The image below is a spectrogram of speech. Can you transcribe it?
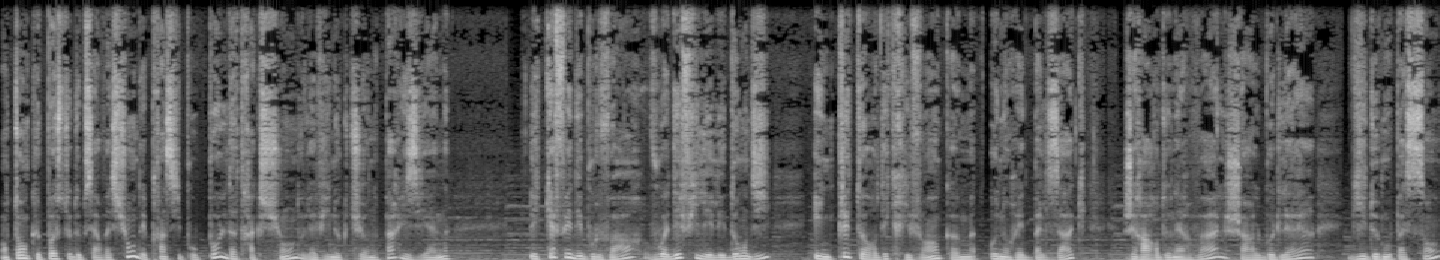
En tant que poste d'observation des principaux pôles d'attraction de la vie nocturne parisienne, les cafés des boulevards voient défiler les dandys et une pléthore d'écrivains comme Honoré de Balzac, Gérard de Nerval, Charles Baudelaire, Guy de Maupassant,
